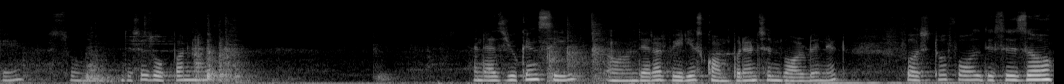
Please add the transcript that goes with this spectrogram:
okay so this is open now. And as you can see uh, there are various components involved in it. First of all this is a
